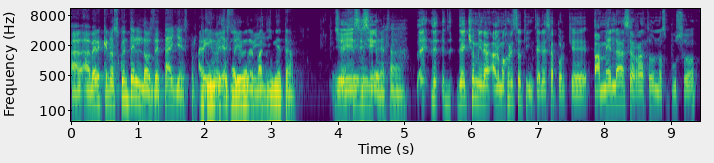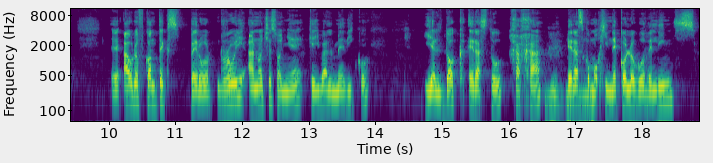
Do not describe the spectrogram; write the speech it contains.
A, a, ver, que nos cuenten los detalles. Porque Alguien que se cayó de la patineta. Sí, sí, sí. De, de, hecho, mira, a lo mejor esto te interesa porque Pamela hace rato nos puso eh, out of context, pero Rui, anoche soñé que iba al médico y el doc eras tú, jaja, eras como ginecólogo del IMSS.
